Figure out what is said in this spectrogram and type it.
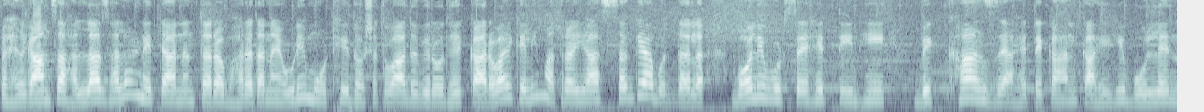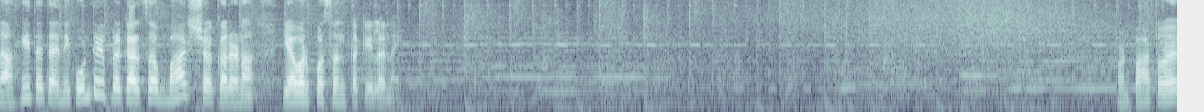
पहलगामचा हल्ला झाला आणि त्यानंतर भारतानं एवढी मोठी दहशतवाद विरोधी कारवाई केली. मात्र या सगळ्याबद्दल बॉलिवूडचे हे तिन्ही बिग खान्स जे आहेत ते खान काहीही बोलले नाही तर त्यांनी कोणत्याही प्रकारचं भाष्य करणं यावर पसंत केलं नाही. आपण पाहतोय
